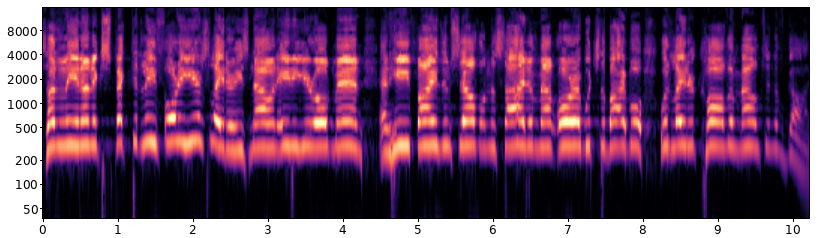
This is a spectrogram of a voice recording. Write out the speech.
Suddenly and unexpectedly, 40 years later, he's now an 80 year old man, and he finds himself on the side of Mount Horeb, which the Bible would later call the mountain of God.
